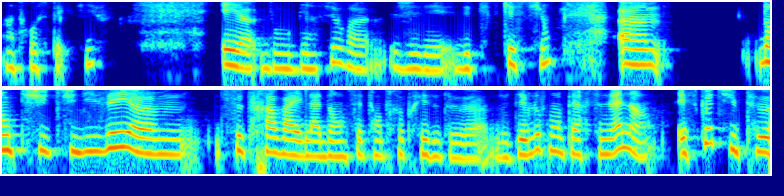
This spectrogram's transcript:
introspectif. Et donc, bien sûr, j'ai des, des, petites questions. donc, tu, tu disais ce travail-là dans cette entreprise de, de développement personnel. Est-ce que tu peux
